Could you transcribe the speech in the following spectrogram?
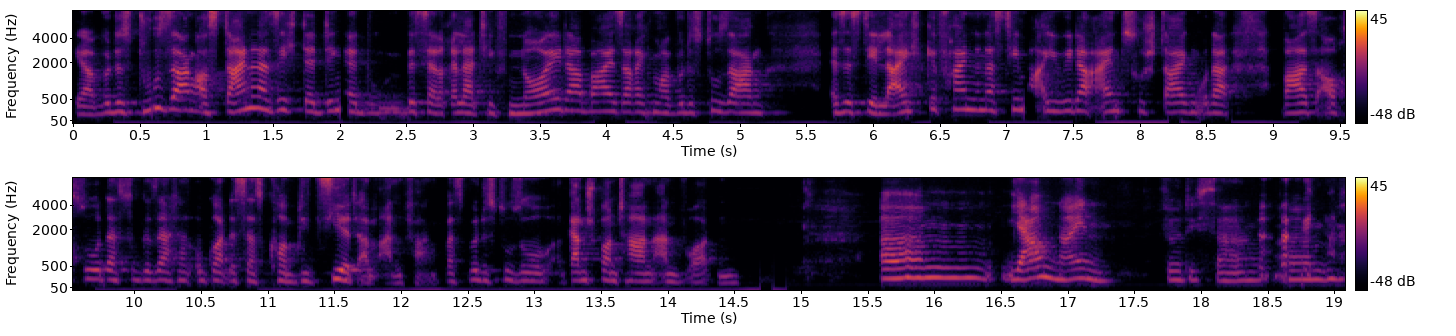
Ja, würdest du sagen, aus deiner Sicht der Dinge, du bist ja relativ neu dabei, sage ich mal, würdest du sagen, es ist dir leicht gefallen, in das Thema Ayurveda einzusteigen oder war es auch so, dass du gesagt hast, oh Gott, ist das kompliziert am Anfang? Was würdest du so ganz spontan antworten? Ähm, ja und nein, würde ich sagen. ähm,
